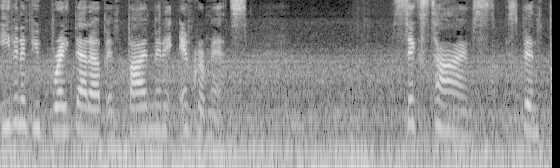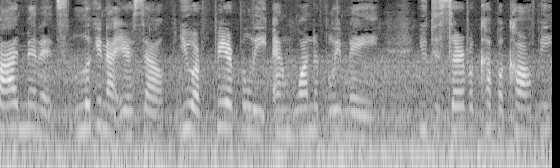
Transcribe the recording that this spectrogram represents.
even if you break that up in five minute increments. Six times, spend five minutes looking at yourself. You are fearfully and wonderfully made. You deserve a cup of coffee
